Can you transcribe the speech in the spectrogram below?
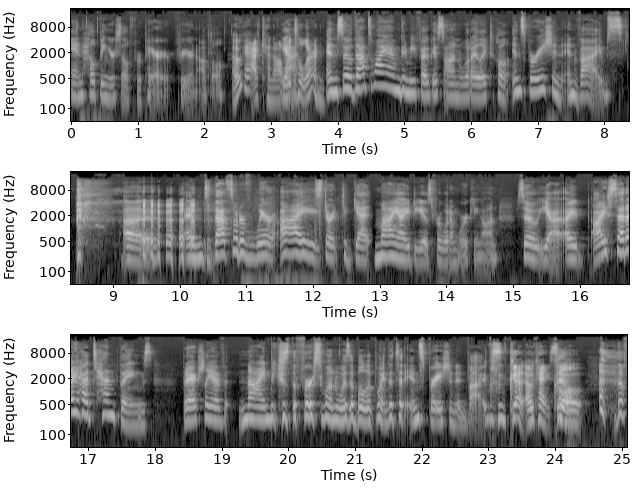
and helping yourself prepare for your novel. Okay, I cannot wait to learn. And so that's why I'm going to be focused on what I like to call inspiration and vibes. uh, and that's sort of where I start to get my ideas for what I'm working on. So yeah, I I said I had 10 things, but I actually have 9 because the first one was a bullet point that said inspiration and vibes. Good. Okay. Cool. So the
